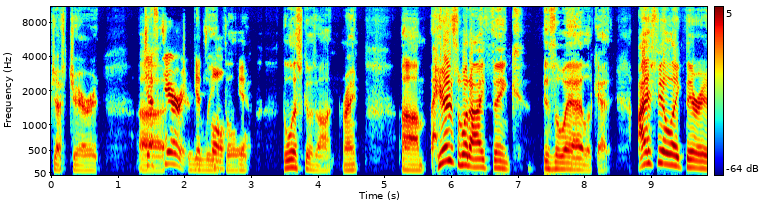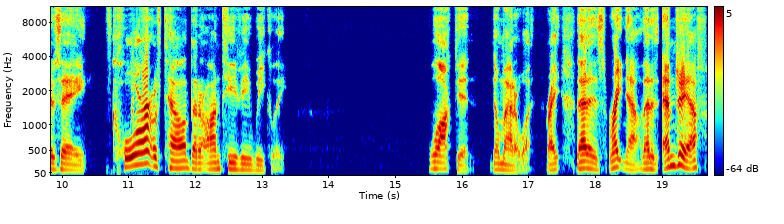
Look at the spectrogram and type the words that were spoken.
Jeff Jarrett. Jeff uh, Jarrett Too gets. Lethal. Yeah. The list goes on, right? Um, here's what I think is the way I look at it. I feel like there is a core of talent that are on TV weekly, locked in, no matter what, right? That is right now. That is MJF,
